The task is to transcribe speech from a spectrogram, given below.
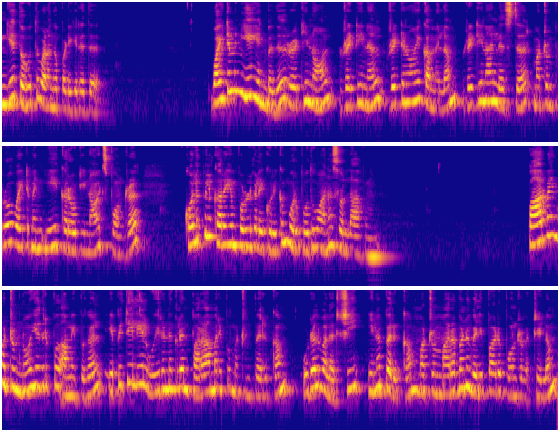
இங்கே தொகுத்து வழங்கப்படுகிறது. வைட்டமின் ஏ என்பது ரெட்டினால் ரெட்டினல் ரெட்டினாயிக் அமிலம் ரெட்டினாயில் எஸ்டர் மற்றும் ப்ரோ வைட்டமின் ஏ கரோட்டினாய்ட்ஸ் போன்ற கொழுப்பில் கரையும் பொருள்களை குறிக்கும் ஒரு பொதுவான சொல்லாகும். பார்வை மற்றும் நோய் எதிர்ப்பு அமைப்புகள் எபித்தீலியல் உயிரணுக்களின் பராமரிப்பு மற்றும் பெருக்கம் உடல் வளர்ச்சி இனப்பெருக்கம் மற்றும் மரபணு வெளிப்பாடு போன்றவற்றிலும்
